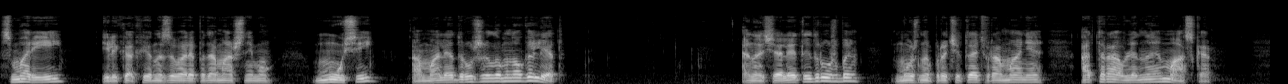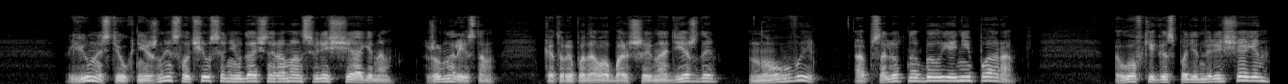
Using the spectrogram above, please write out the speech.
С Марией, или как ее называли по-домашнему, Мусей, Амалия дружила много лет. О начале этой дружбы можно прочитать в романе «Отравленная маска». В юности у княжны случился неудачный роман с Верещагиным, журналистом, который подавал большие надежды, но, увы, абсолютно был ей не пара. Ловкий господин Верещагин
